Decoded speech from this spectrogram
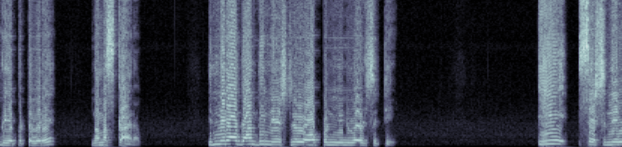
പ്രിയപ്പെട്ടവരെ നമസ്കാരം. ഇന്ദിരാഗാന്ധി നാഷണൽ ഓപ്പൺ യൂണിവേഴ്സിറ്റി ഈ സെഷനിൽ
